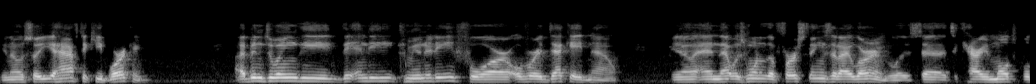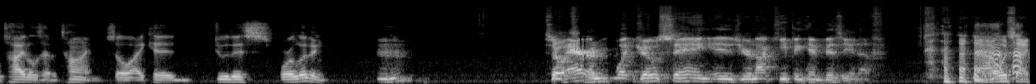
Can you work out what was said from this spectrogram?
you know, so you have to keep working. I've been doing the the indie community for over a decade now, you know, and that was one of the first things that I learned was uh, to carry multiple titles at a time, so I could do this for a living. hmm So, Aaron, what Joe's saying is you're not keeping him busy enough. i wish i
